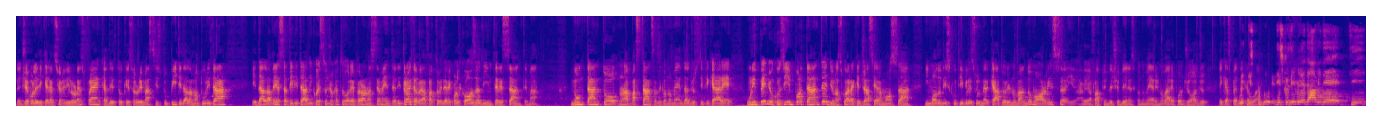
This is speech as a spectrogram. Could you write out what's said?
Leggevo le dichiarazioni di Lawrence Frank, ha detto che sono rimasti stupiti dalla maturità e dalla versatilità di questo giocatore, però onestamente a Detroit aveva fatto vedere qualcosa di interessante, ma non tanto, non abbastanza secondo me da giustificare un impegno così importante di una squadra che già si era mossa in modo discutibile sul mercato rinnovando Morris, aveva fatto invece bene secondo me a rinnovare Paul George e che aspetta Kawhi. Discutibile Davide, ti,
